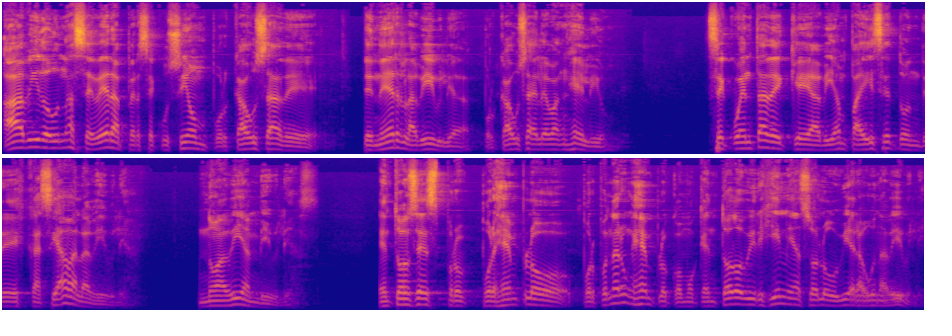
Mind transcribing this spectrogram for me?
ha habido una severa persecución por causa de tener la Biblia, por causa del Evangelio, se cuenta de que habían países donde escaseaba la Biblia, no habían Biblias. Entonces, por, por ejemplo, por poner un ejemplo, como que en todo Virginia solo hubiera una Biblia.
